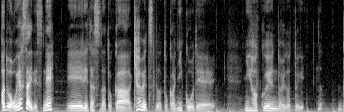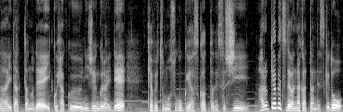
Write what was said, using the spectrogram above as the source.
ああとはお野菜ですね、えー、レタスだとかキャベツだとか2個で200円台だった台だったので1個120円ぐらいでキャベツもすごく安かったですし春キャベツではなかったんですけど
